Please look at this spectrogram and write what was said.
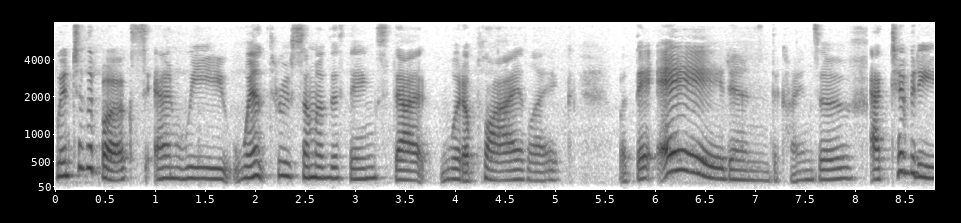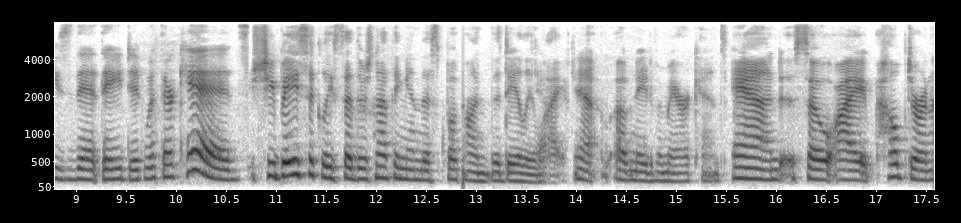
went to the books and we went through some of the things that would apply, like what they ate and the kinds of activities that they did with their kids. she basically said there's nothing in this book on the daily life of Native Americans. And so I helped her and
